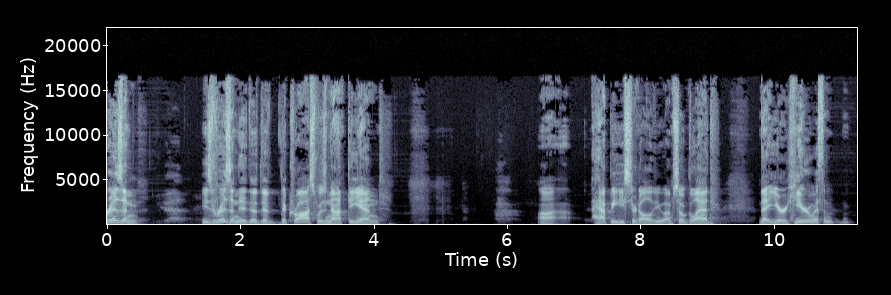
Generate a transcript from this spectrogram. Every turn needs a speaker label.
Speaker 1: He's risen. He's risen. The, the, the cross was not the end. Uh, happy Easter to all of you. I'm so glad that you're here with,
